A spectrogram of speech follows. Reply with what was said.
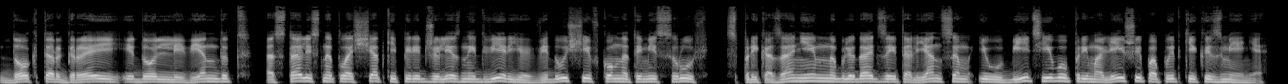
Доктор Грей и Долли Вендет остались на площадке перед железной дверью, ведущей в комнаты мисс Руфь, с приказанием наблюдать за итальянцем и убить его при малейшей попытке к измене.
